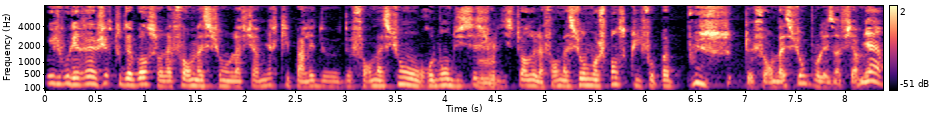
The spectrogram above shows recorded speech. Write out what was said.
Oui, je voulais réagir tout d'abord sur la formation. L'infirmière qui parlait de, formation, on rebondissait sur mm. l'histoire de la formation. Moi, je pense qu'il ne faut pas plus de formation pour les infirmières.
